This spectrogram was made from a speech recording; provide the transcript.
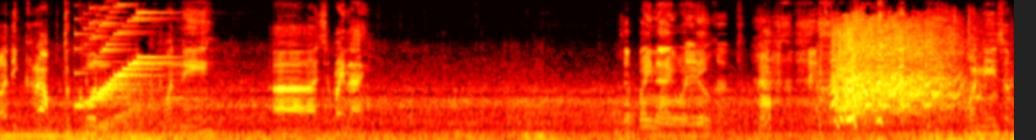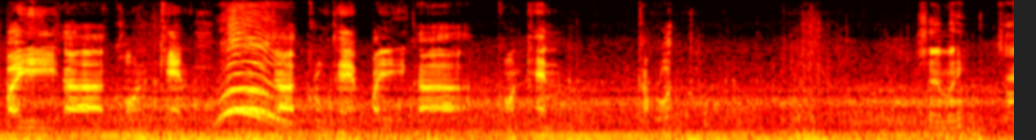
วัสดีครับทุกคน วันนี้เอ่อจะไปไหน จะไปไหนวันไม่นี้รู้ครับฮะวันนี้จะไปเอ่อคอนแคนจากกรุงเทพไปเอ่อคอนแคนขับรถ ใช่ไหมใช่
